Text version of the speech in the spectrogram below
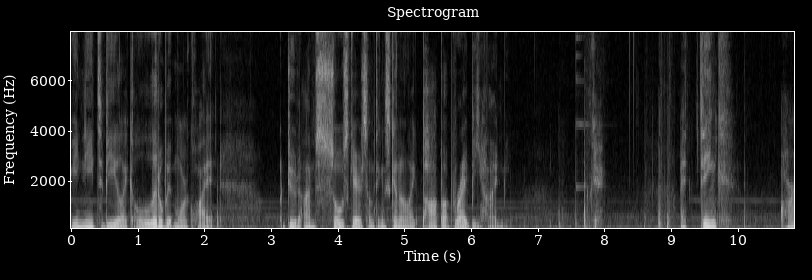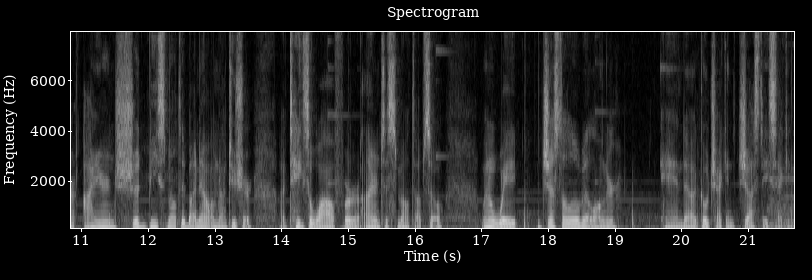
we need to be like a little bit more quiet dude, I'm so scared something's gonna like pop up right behind me. Okay. I think our iron should be smelted by now. I'm not too sure. It takes a while for iron to smelt up, so I'm gonna wait just a little bit longer and uh, go check in just a second.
